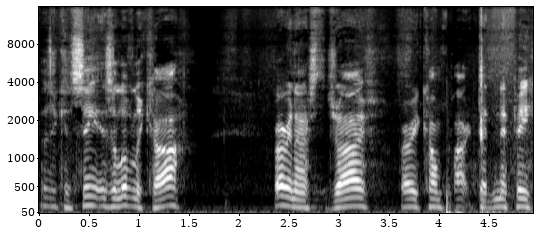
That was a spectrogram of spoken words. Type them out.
As you can see it is a lovely car very nice to drive, very compact, dead nippy.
